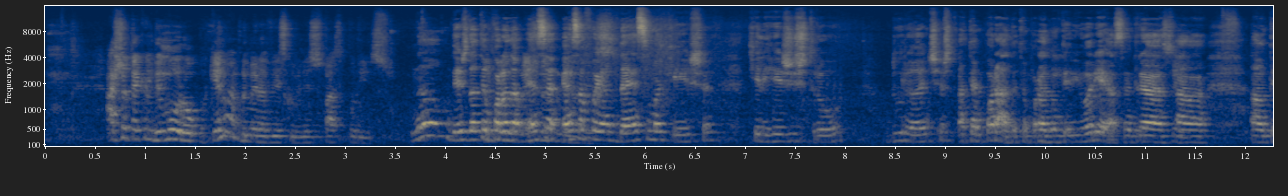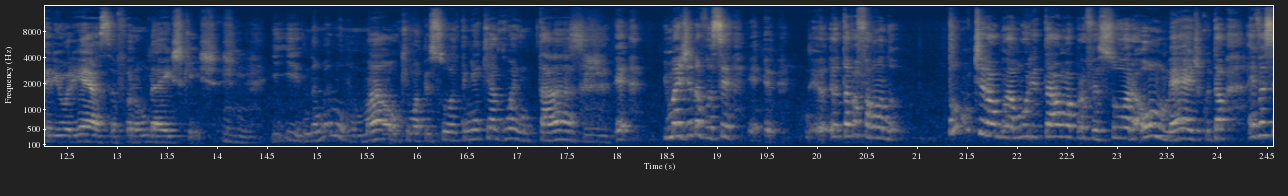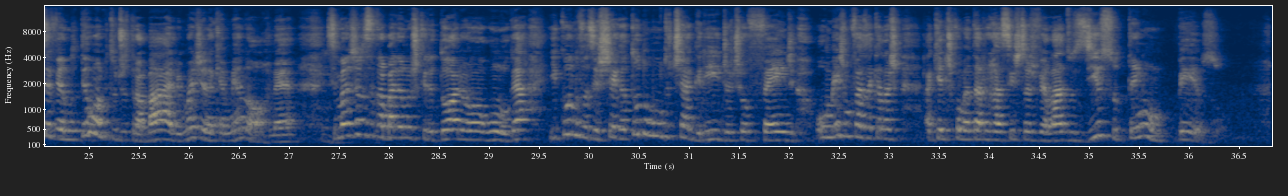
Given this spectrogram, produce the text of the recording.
acho até que ele demorou, porque não é a primeira vez que o Vinícius passa por isso. Não, desde a temporada. Essa, é essa foi a décima queixa que ele registrou durante a temporada, a temporada uhum. anterior e essa. Entre a, a, a, anterior e essa foram 10 queixas. Uhum. E, e, não é normal que uma pessoa tenha que aguentar. É, Imagina você. Eu estava falando, vamos tirar o glamour e tal, uma professora ou um médico e tal. Aí você vê, no teu âmbito de trabalho, imagina que é menor, né? Se imagina você trabalha no escritório ou em algum lugar e quando você chega, todo mundo te agride, te ofende, ou mesmo faz aquelas, aqueles comentários racistas velados, isso tem um peso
